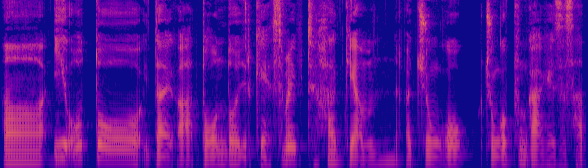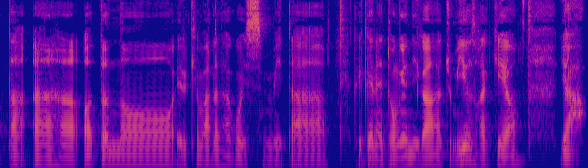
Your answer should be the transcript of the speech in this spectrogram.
어, 이 옷도 이따가 돈도 이렇게 thrift 할겸 중고 중고품 가게에서 샀다. 아하, 어떤 너 이렇게 말을 하고 있습니다. 그러니까 동현이가 좀 이어서 갈게요. 야,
